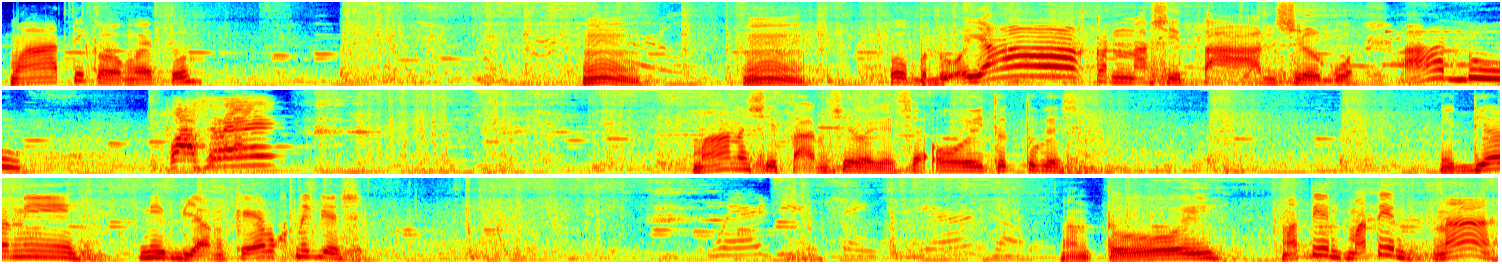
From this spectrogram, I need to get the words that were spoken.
Mati kalau nggak itu. Hmm, hmm. Oh, berdua, ya, kena si Tansil gua. Aduh, Pasre. mana si Tansil guys ya? Oh, itu tuh guys. Ini dia nih, ini biang kewok nih guys. Santuy. Matiin, matiin. Nah.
